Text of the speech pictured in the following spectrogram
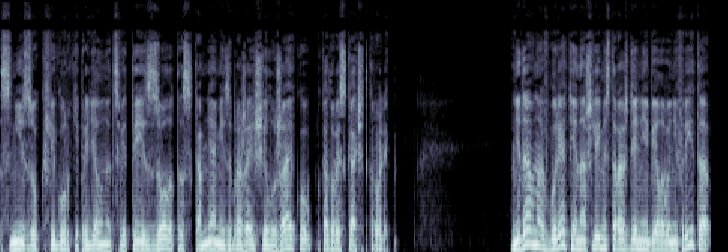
снизу к фигурке приделаны цветы из золота с камнями, изображающие лужайку, по которой скачет кролик. Недавно в Бурятии нашли месторождение белого нефрита,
